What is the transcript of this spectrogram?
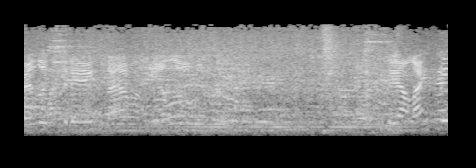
red looks today because I have on yellow. Do y'all like me?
